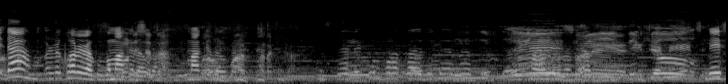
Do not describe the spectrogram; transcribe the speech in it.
এটা ঘরে রাখো মাকে দাও মাকে দাও। বেশ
